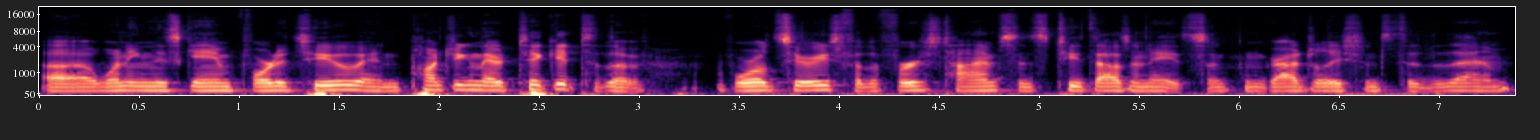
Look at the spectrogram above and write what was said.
uh, winning this game 4 to 2 and punching their ticket to the World Series for the first time since 2008. So, congratulations to them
